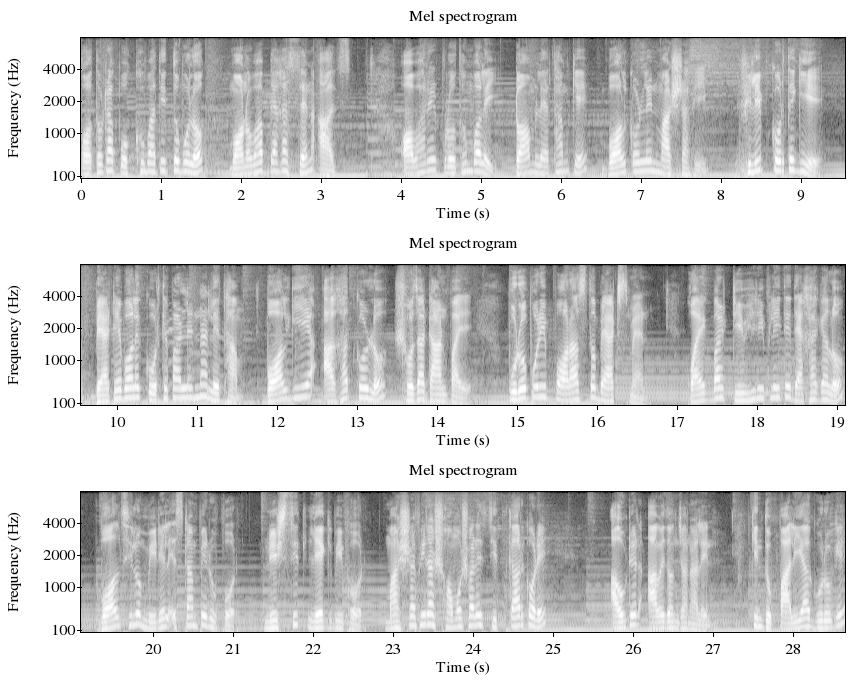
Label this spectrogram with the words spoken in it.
কতটা পক্ষপাতিত্বমূলক মনোভাব দেখাচ্ছেন আজ। ওভারের প্রথম বলেই টম লেথামকে বল করলেন মাশরাফি। ফিলিপ করতে গিয়ে ব্যাটে বলে করতে পারলেন না লেথাম। বল গিয়ে আঘাত করল সোজা ডান পায়ে। পুরোপুরি পরাস্ত ব্যাটসম্যান। কয়েকবার টিভি রিপ্লেতে দেখা গেল, বল ছিল মিডল স্টাম্পের উপর। নিশ্চিত লেগ বিফোর। মাশরাফিরা সমস্বরে চিৎকার করে আউটের আবেদন জানালেন। কিন্তু পালিয়া গুরুগে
